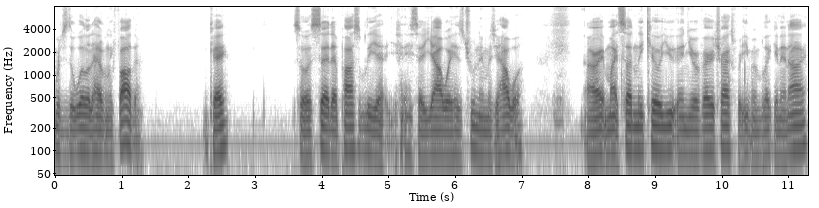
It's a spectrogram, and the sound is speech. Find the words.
Which is the will of the Heavenly Father. Okay? So it said that possibly uh, he said Yahweh, his true name is Yahweh. All right, might suddenly kill you in your very tracks for even blinking an eye.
